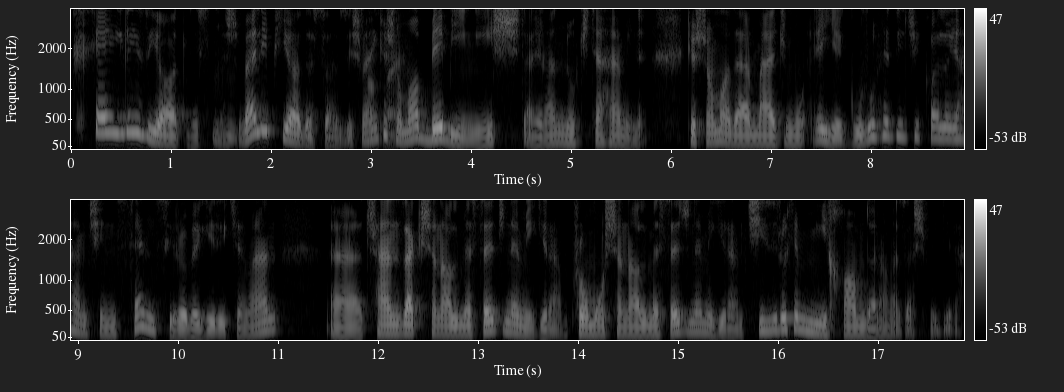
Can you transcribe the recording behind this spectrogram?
خیلی زیاد نیستش. ولی پیاده سازیش و اینکه شما ببینیش دقیقا نکته همینه که شما در مجموعه گروه دیجی‌کالا یه همچین sense ی رو بگیری که من transactional message نمی‌گیرم promotional message نمی‌گیرم چیزی رو که می‌خوام دارم ازش می‌گیرم.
